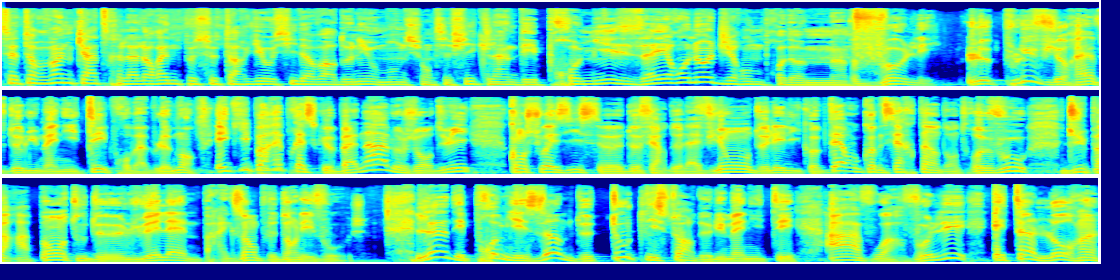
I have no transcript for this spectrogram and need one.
7h24, la Lorraine peut se targuer aussi d'avoir donné au monde scientifique l'un des premiers aéronautes, Jérôme Prodhomme. Voler le plus vieux rêve de l'humanité probablement, et qui paraît presque banal aujourd'hui, qu'on choisisse de faire de l'avion, de l'hélicoptère ou comme certains d'entre vous, du parapente ou de l'ULM par exemple dans les Vosges. L'un des premiers hommes de toute l'histoire de l'humanité à avoir volé est un Lorrain,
